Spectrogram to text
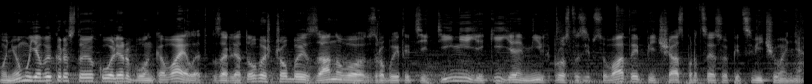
У ньому я використаю колір Wonka Violet задля того, щоб заново зробити ті тіні, які я міг просто зіпсувати під час процесу підсвічування.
